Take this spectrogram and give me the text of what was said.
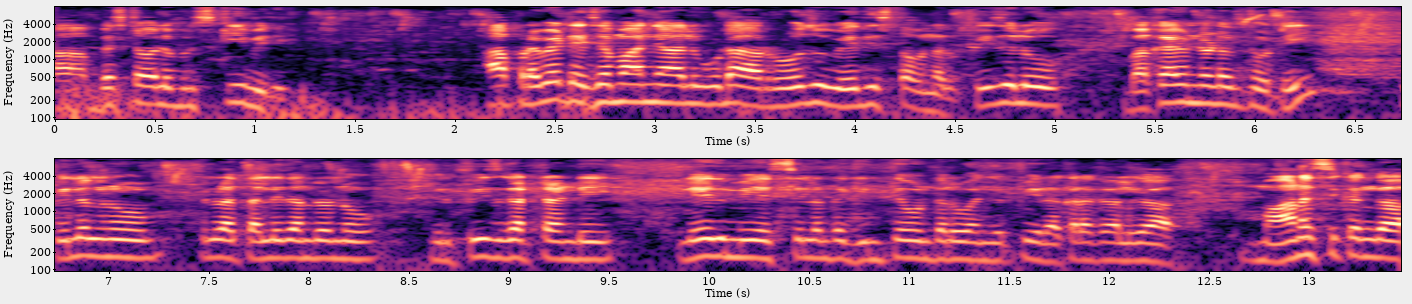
బెస్ట్ అవైలబుల్ స్కీమ్ ఇది. ఆ ప్రైవేట్ యజమాన్యాలు కూడా రోజు వేధిస్తూ ఉన్నారు. ఫీజులు బకాయి ఉండడంతో పిల్లలను పిల్లల తల్లిదండ్రులను మీరు ఫీజు కట్టండి లేదు మీ ఎస్సీలంతా గింతే ఉంటారు అని చెప్పి రకరకాలుగా మానసికంగా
